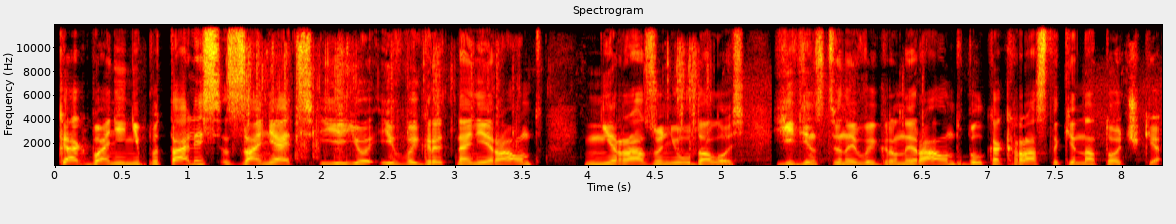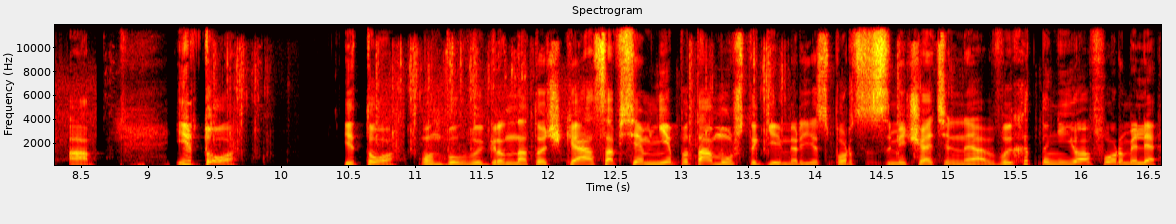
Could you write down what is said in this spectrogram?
Как бы они ни пытались, занять ее и выиграть на ней раунд ни разу не удалось. Единственный выигранный раунд был как раз-таки на точке А. И то, и то, он был выигран на точке А совсем не потому, что Gamer eSports замечательный выход на нее оформили,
